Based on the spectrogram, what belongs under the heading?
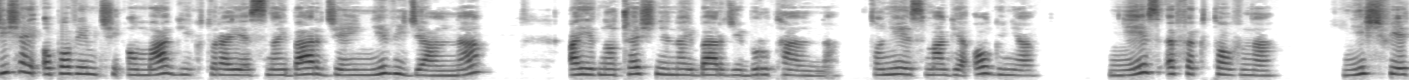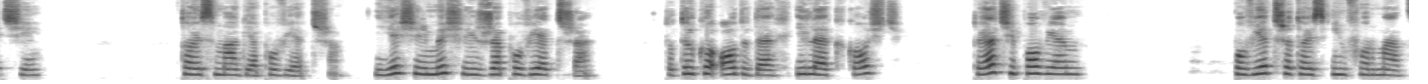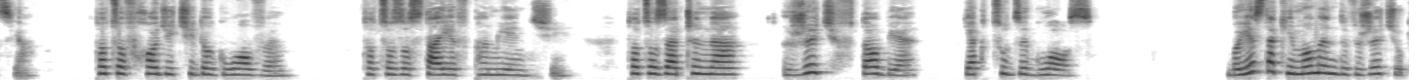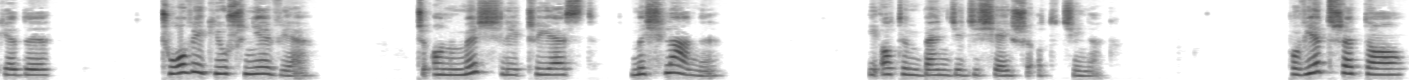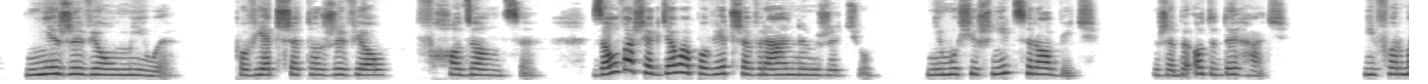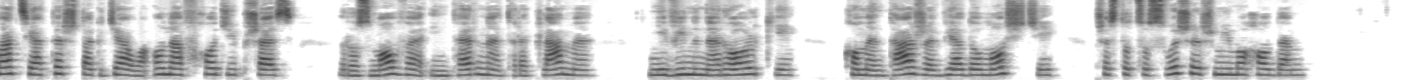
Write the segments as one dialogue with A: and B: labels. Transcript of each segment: A: Dzisiaj opowiem Ci o magii, która jest najbardziej niewidzialna, a jednocześnie najbardziej brutalna. To nie jest magia ognia, nie jest efektowna, nie świeci. To jest magia powietrza. Jeśli myślisz, że powietrze to tylko oddech i lekkość, to ja Ci powiem, powietrze to jest informacja. To, co wchodzi Ci do głowy, to, co zostaje w pamięci, to, co zaczyna żyć w Tobie jak cudzy głos. Bo jest taki moment w życiu, kiedy człowiek już nie wie, czy on myśli, czy jest myślany. I o tym będzie dzisiejszy odcinek. Powietrze to nie żywioł miły. Powietrze to żywioł wchodzący. Zauważ, jak działa powietrze w realnym życiu. Nie musisz nic robić, żeby oddychać. Informacja też tak działa. Ona wchodzi przez rozmowę, internet, reklamy, niewinne rolki, komentarze, wiadomości, przez to, co słyszysz mimochodem.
